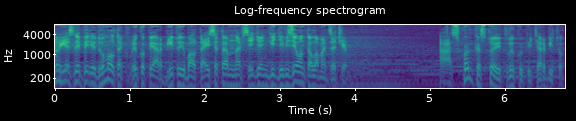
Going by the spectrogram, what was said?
Ну, если передумал, так выкупи орбиту и болтайся там на все деньги дивизион-то ломать зачем? А сколько стоит выкупить орбиту?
